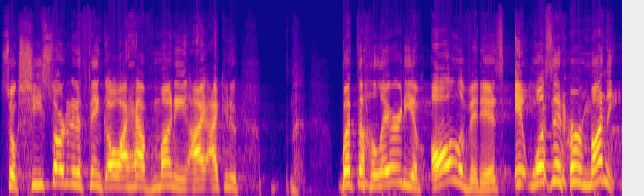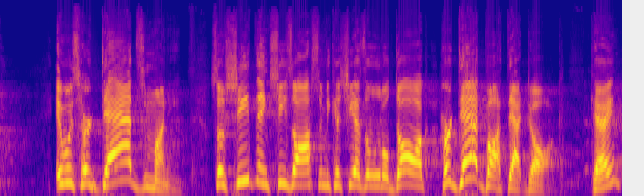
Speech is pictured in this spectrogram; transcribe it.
So she started to think, oh, I have money, I, I can do. But the hilarity of all of it is, it wasn't her money, it was her dad's money. So she thinks she's awesome because she has a little dog. Her dad bought that dog, okay?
